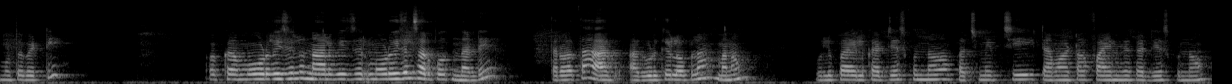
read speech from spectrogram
మూత పెట్టి ఒక మూడు విజులు నాలుగు విజులు మూడు విజులు సరిపోతుందండి. తర్వాత అది- అది ఉడికే లోపల మనం ఉల్లిపాయలు కట్ చేసుకుందాం పచ్చిమిర్చి టమాటా ఫైన్గా కట్ చేసుకుందాం.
